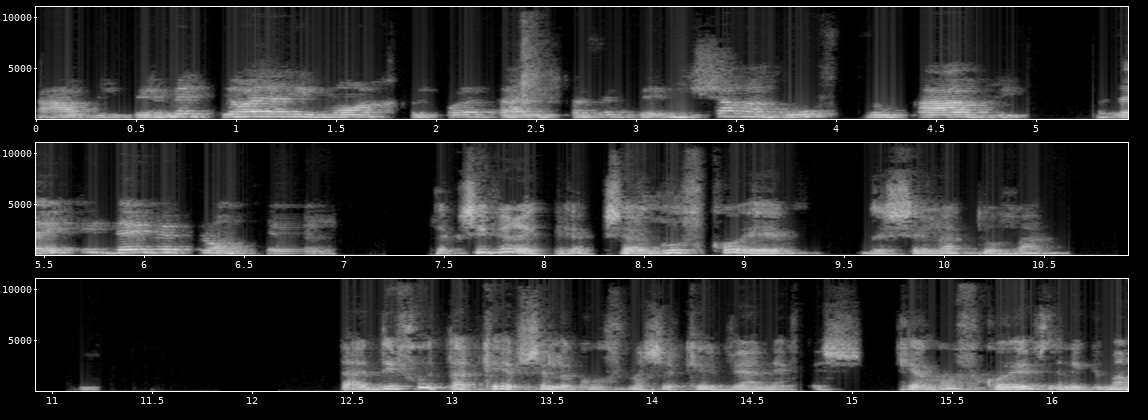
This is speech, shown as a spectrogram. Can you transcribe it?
כאב לי, באמת, לא היה לי מוח בכל התהליך הזה, ונשאר הגוף והוא כאב לי. אז הייתי די בפלונטר. תקשיבי רגע, כשהגוף כואב, זו שאלה טובה. תעדיפו את הכאב של הגוף מאשר כאבי הנפש. כי הגוף כואב זה נגמר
